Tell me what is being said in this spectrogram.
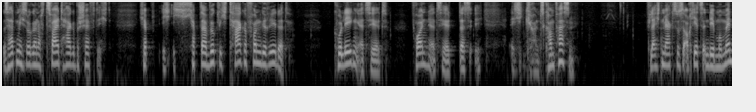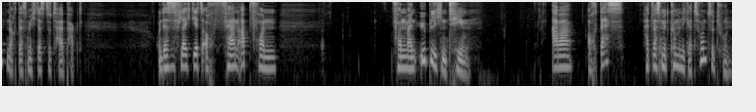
Es hat mich sogar noch zwei Tage beschäftigt. Ich habe ich, ich hab da wirklich Tage von geredet. Kollegen erzählt, Freunden erzählt, dass ich, ich kann es kaum fassen. Vielleicht merkst du es auch jetzt in dem Moment noch, dass mich das total packt. Und das ist vielleicht jetzt auch fernab von, von meinen üblichen Themen. Aber auch das hat was mit Kommunikation zu tun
